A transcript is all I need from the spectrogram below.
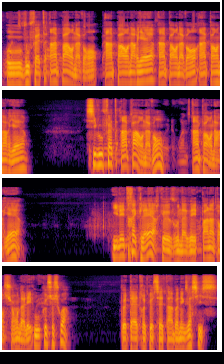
où vous faites un pas en avant, un pas en arrière, un pas en avant, un pas en arrière. Si vous faites un pas en avant, un pas en arrière, il est très clair que vous n'avez pas l'intention d'aller où que ce soit. Peut-être que c'est un bon exercice.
